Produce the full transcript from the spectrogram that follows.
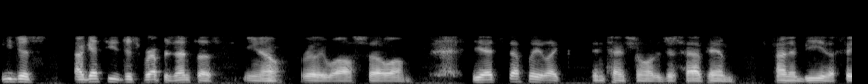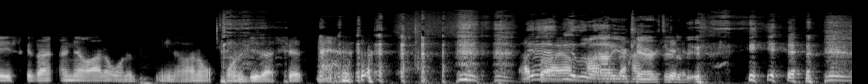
he just I guess he just represents us you know really well. So um, yeah, it's definitely like intentional to just have him kind of be the face because I, I know I don't want to, you know, I don't want to do that shit. yeah, be a little out of your character to be. yeah.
